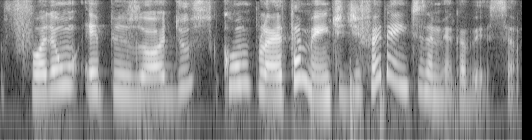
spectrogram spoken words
foram episódios completamente diferentes na minha cabeça.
